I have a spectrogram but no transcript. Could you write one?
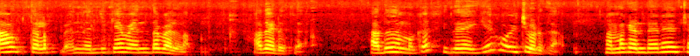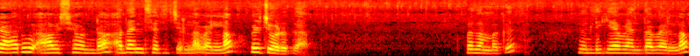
ആ തിള നെല്ലിക്ക വെന്ത വെള്ളം അതെടുക്കുക. അത് നമുക്ക് ഇതിലേക്ക് ഒഴിച്ചു കൊടുക്കാം. നമുക്ക് എന്തേലും ചാറ് ആവശ്യമുണ്ടോ അതനുസരിച്ചുള്ള വെള്ളം ഒഴിച്ചു കൊടുക്കുക അപ്പോൾ നമുക്ക് നെല്ലിക്ക വെന്ത വെള്ളം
